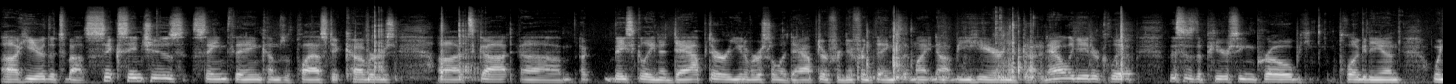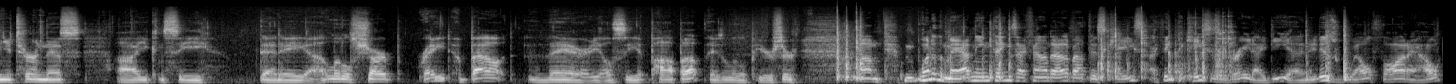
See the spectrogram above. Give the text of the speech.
uh, here that's about six inches. Same thing, comes with plastic covers. Uh, it's got um, a, basically an adapter, universal adapter for different things that might not be here. You've got an alligator clip. This is the piercing probe. plug it in. When you turn this, uh, you can see that a, a uh, little sharp right about there. You'll see it pop up. There's a little piercer. Um, one of the maddening things I found out about this case, I think the case is a great idea, and it is well thought out.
